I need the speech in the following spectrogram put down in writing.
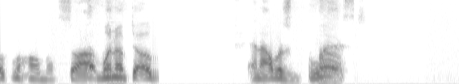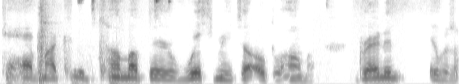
Oklahoma. So I went up to Oklahoma and I was blessed to have my kids come up there with me to Oklahoma. Granted, it was a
